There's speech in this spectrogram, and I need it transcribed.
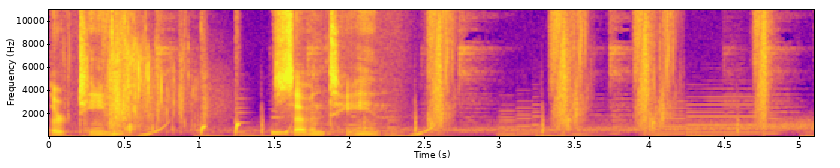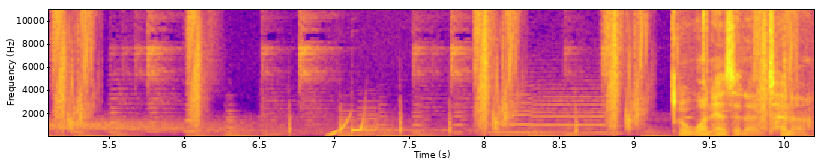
Thirteen. Seventeen. Oh, one has an antenna.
